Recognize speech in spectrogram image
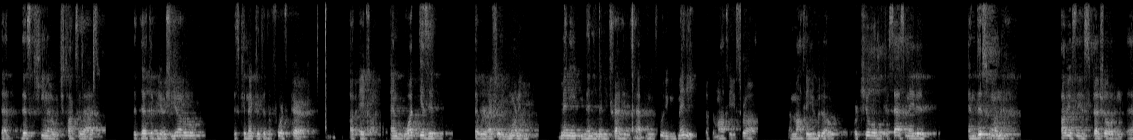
that this kina, which talks about the death of Yoshiyahu, is connected to the fourth parak of Eicha? And what is it that we're actually mourning many, many, many tragedies happened, including many of the Malchi Yisrael and Malchi Yehuda were killed or assassinated. And this one obviously is special and uh,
